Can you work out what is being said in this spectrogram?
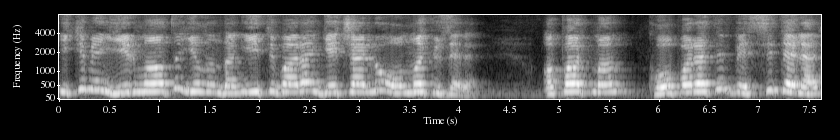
2026 yılından itibaren geçerli olmak üzere apartman, kooperatif ve siteler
